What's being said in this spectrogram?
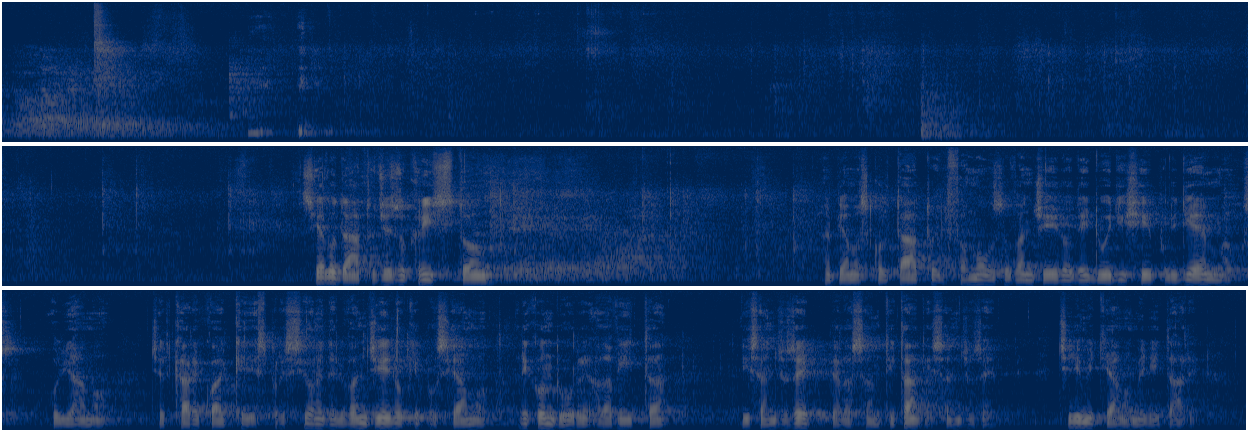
Sia lodato Gesù Cristo. Abbiamo ascoltato il famoso Vangelo dei due discepoli di Emmaus. Vogliamo cercare qualche espressione del Vangelo che possiamo ricondurre alla vita di San Giuseppe, alla santità di San Giuseppe. Ci limitiamo a meditare.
